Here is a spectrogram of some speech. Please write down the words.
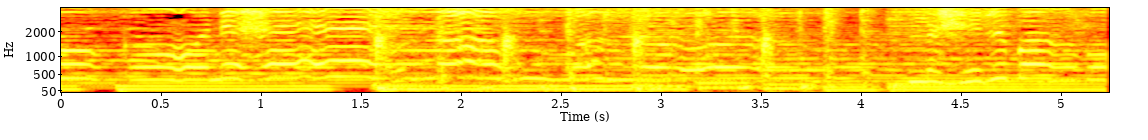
वो कौन है? मेहरबा वो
